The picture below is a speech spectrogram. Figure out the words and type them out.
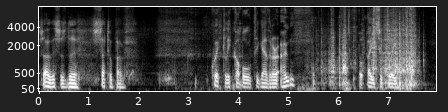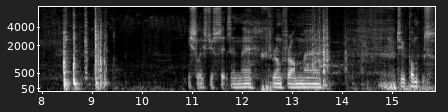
So this is the setup I've quickly cobbled together at home. But basically your just sits in there run from uh, two pumps.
